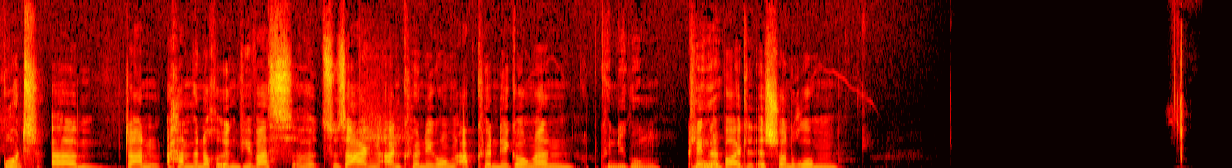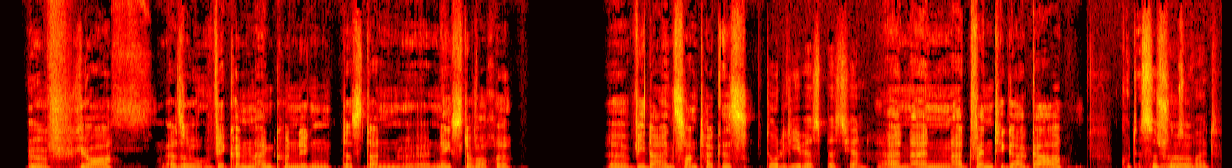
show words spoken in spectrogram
Gut, ähm, dann haben wir noch irgendwie was äh, zu sagen. Ankündigungen, Abkündigungen. Abkündigung. Klingelbeutel ist schon rum. Äh, Ja, also wir können ankündigen, dass dann äh, nächste Woche äh, wieder ein Sonntag ist. Du liebes bisschen. Ein, ein Adventiger gar. Gut, ist das schon Äh. soweit?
